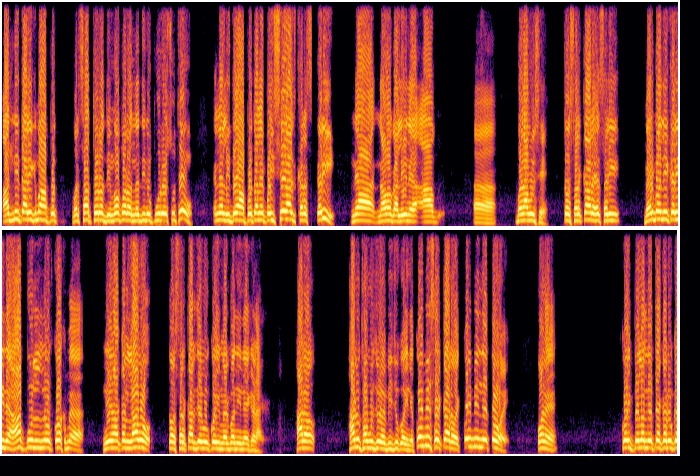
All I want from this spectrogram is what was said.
આજની તારીખમાં વરસાદ થોડો ધીમો પડો નદીનું પૂર ઓછું થયું, એને લીધે આ પોતાને પૈસે આજ ખર્ચ કરી ને આ નાણો ગાલીને આ આ બનાવવું છે. તો સરકાર સરી મહેરબાની કરીને આ પુલનો કોખ નિરાકરણ લાવો, તો સરકાર જેવું કોઈ મહેરબાની નહીં ગણાય. હારો સારું થવું જોઈએ, બીજું કોઈ નહીં. કોઈ બી સરકાર હોય, કોઈ બી નેતો હોય, પણ કોઈ પેલા નેતા કરું કે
